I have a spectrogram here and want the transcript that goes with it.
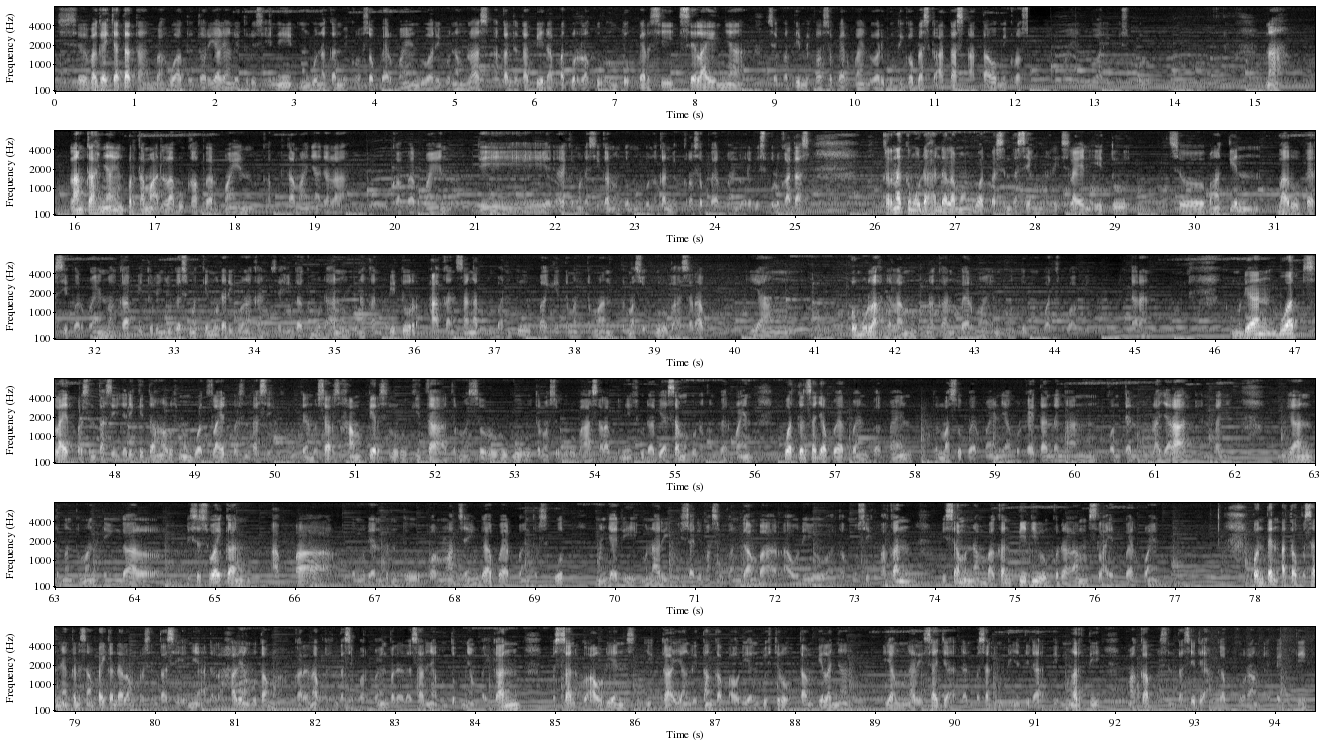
Sebagai catatan bahwa tutorial yang ditulis ini menggunakan Microsoft PowerPoint 2016 akan tetapi dapat berlaku untuk versi selainnya seperti Microsoft PowerPoint 2013 ke atas atau Microsoft PowerPoint 2010. Nah, langkahnya yang pertama adalah buka PowerPoint. Pertamanya adalah buka PowerPoint direkomendasikan untuk menggunakan Microsoft PowerPoint 2010 ke atas. Karena kemudahan dalam membuat presentasi yang menarik selain itu semakin baru versi PowerPoint maka fitur ini juga semakin mudah digunakan sehingga kemudahan menggunakan fitur akan sangat membantu bagi teman-teman termasuk guru bahasa Arab yang pemula dalam menggunakan PowerPoint untuk membuat sebuah video pelajaran kemudian buat slide presentasi. Jadi kita harus membuat slide presentasi. Kemungkinan besar hampir seluruh kita termasuk seluruh guru termasuk guru bahasa Arab ini sudah biasa menggunakan PowerPoint. Buatkan saja PowerPoint PowerPoint termasuk PowerPoint yang berkaitan dengan konten pembelajaran kemudian teman-teman tinggal disesuaikan apa kemudian bentuk format sehingga PowerPoint tersebut menjadi menarik bisa dimasukkan gambar, audio atau musik bahkan bisa menambahkan video ke dalam slide PowerPoint. Konten atau pesan yang akan disampaikan dalam presentasi ini adalah hal yang utama karena presentasi PowerPoint pada dasarnya untuk menyampaikan pesan ke audiens jika yang ditangkap audiens justru tampilannya yang menarik saja dan pesan intinya tidak dimengerti maka presentasi dianggap kurang efektif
